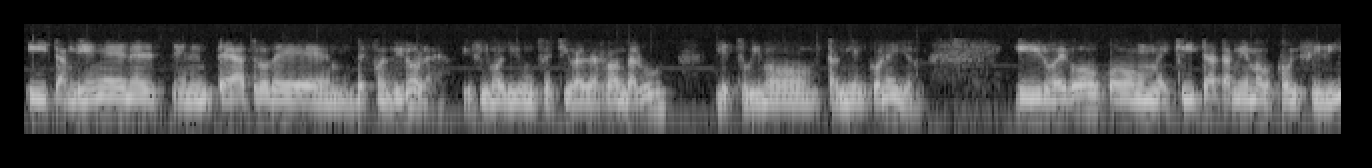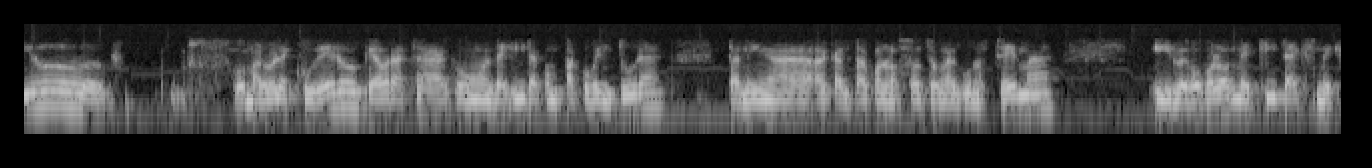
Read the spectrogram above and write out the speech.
y también en el, en el teatro de, de. Hicimos allí un festival de rondaluz y estuvimos también con ellos. Y luego con Mezquita también hemos coincidido, con Manuel Escudero, que ahora está con, de gira con Paco Ventura, también ha, ha cantado con nosotros en algunos temas. Y luego con los Mezquita, ex Mex-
